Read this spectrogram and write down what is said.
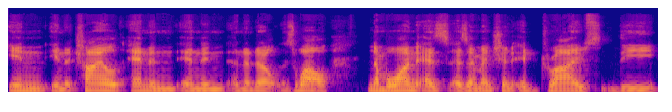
in in a child and in, in, in an adult as well. Number one, as as I mentioned, it drives the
